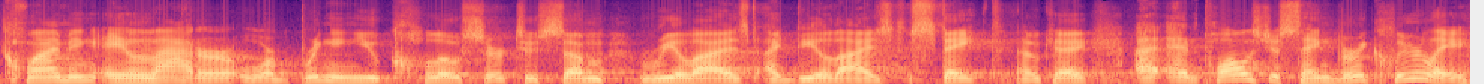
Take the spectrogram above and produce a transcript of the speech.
climbing a ladder or bringing you closer to some realized, idealized state, okay? And Paul is just saying very clearly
